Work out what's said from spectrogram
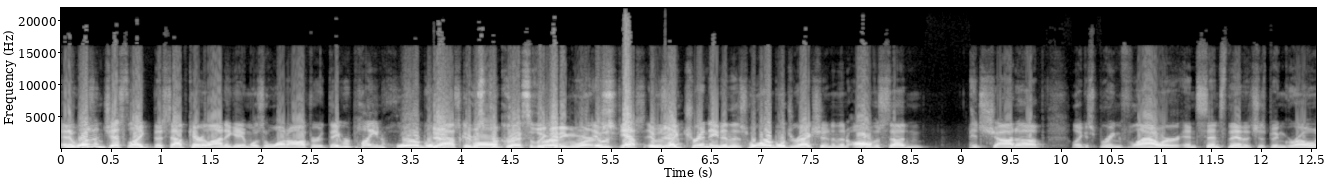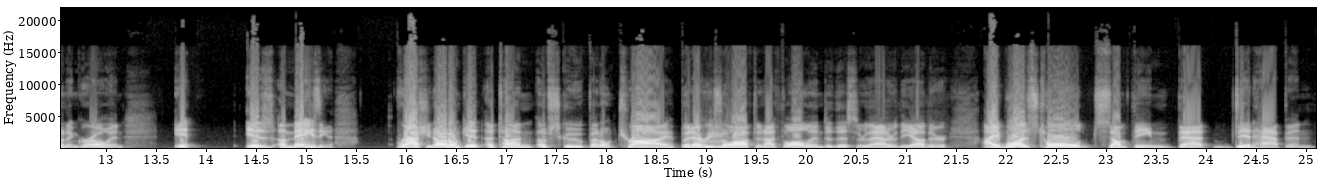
And it wasn't just like the South Carolina game was a one-offer. They were playing horrible Yeah, it was progressively for- getting worse. It was yes, it was Yeah. like trending in this horrible direction, and then all of a sudden it shot up like a spring flower, and since then it's just been growing and growing. It is amazing. Roush, you know I don't get a ton of scoop. I don't try, but every Mm-hmm. so often I fall into this or that or the other. I was told something that did happen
